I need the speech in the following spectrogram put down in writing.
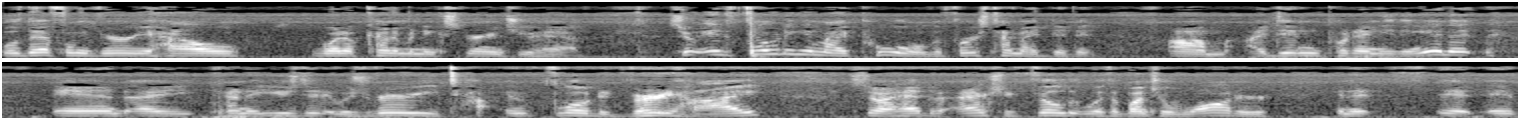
will definitely vary how what kind of an experience you have. So in floating in my pool, the first time I did it, um, I didn't put anything in it, and I kind of used it. It was very it floated very high, so I had to actually filled it with a bunch of water, and it it, it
